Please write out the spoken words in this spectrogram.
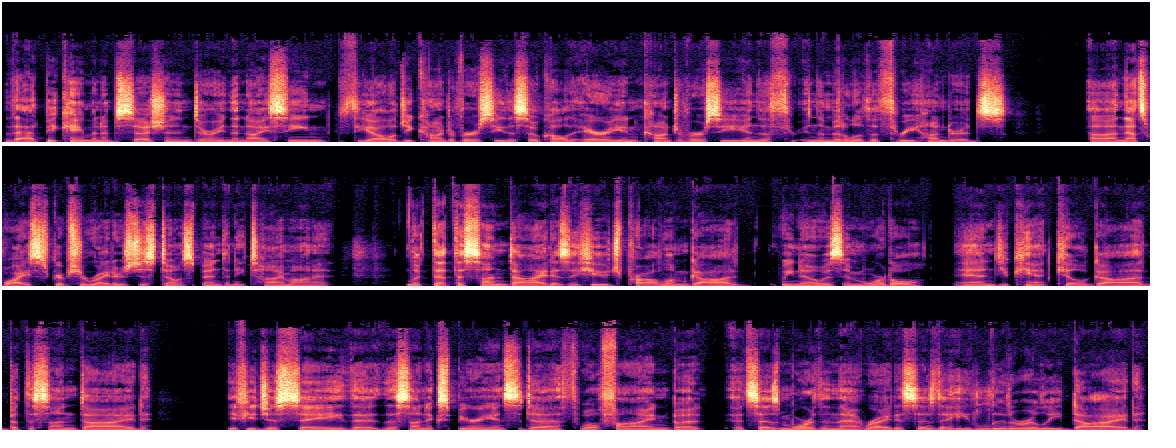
That became an obsession during the Nicene theology controversy, the so-called Arian controversy in the th- in the middle of the 300s. Uh, and that's why scripture writers just don't spend any time on it. Look, that the Son died is a huge problem. God, we know, is immortal, and you can't kill God, but the Son died. If you just say that the Son experienced death, well, fine, but it says more than that, right? It says that he literally died.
